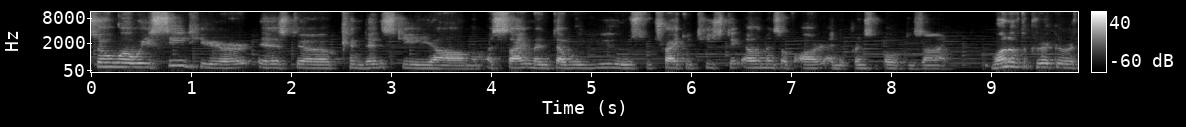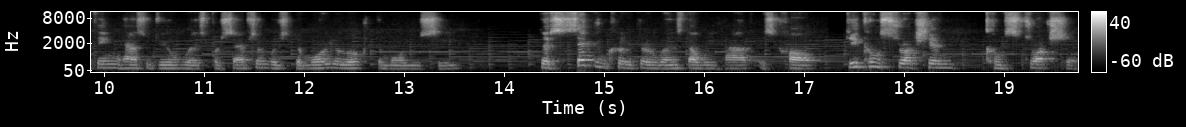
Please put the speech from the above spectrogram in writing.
So what we see here is the Kandinsky um, assignment that we use to try to teach the elements of art and the principle of design. One of the curricular things has to do with perception, which the more you look, the more you see. The second curricular lens that we have is called deconstruction construction.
